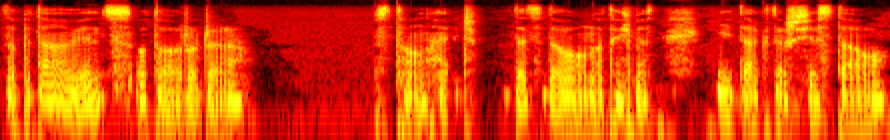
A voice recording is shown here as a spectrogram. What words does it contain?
Zapytałem więc o to Rogera. Stonehenge zdecydował natychmiast i tak też się stało.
